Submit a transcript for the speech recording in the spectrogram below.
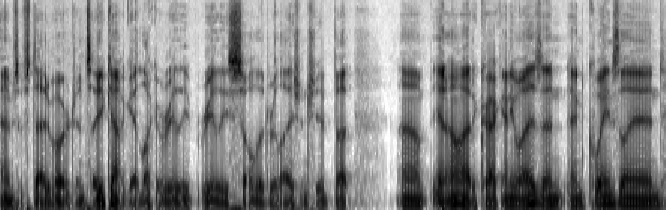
games of state of origin, so you can't get like a really really solid relationship. But um, you know, I had a crack anyways, and and Queensland.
